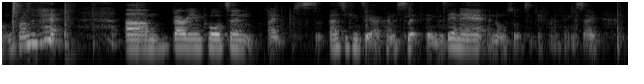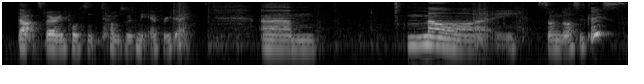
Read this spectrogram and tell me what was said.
on the front of it. Um, very important. I, as you can see, I kind of slip things in it and all sorts of different things. So that's very important. It comes with me every day. Um, my sunglasses case.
